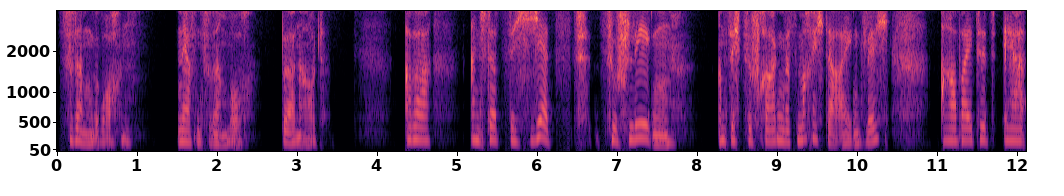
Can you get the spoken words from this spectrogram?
zusammengebrochen. Nervenzusammenbruch, Burnout. Aber anstatt sich jetzt zu pflegen und sich zu fragen, was mache ich da eigentlich, arbeitet er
